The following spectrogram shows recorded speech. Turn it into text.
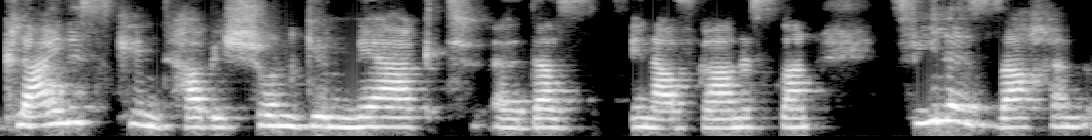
kleines Kind habe ich schon gemerkt, äh, dass in Afghanistan viele Sachen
